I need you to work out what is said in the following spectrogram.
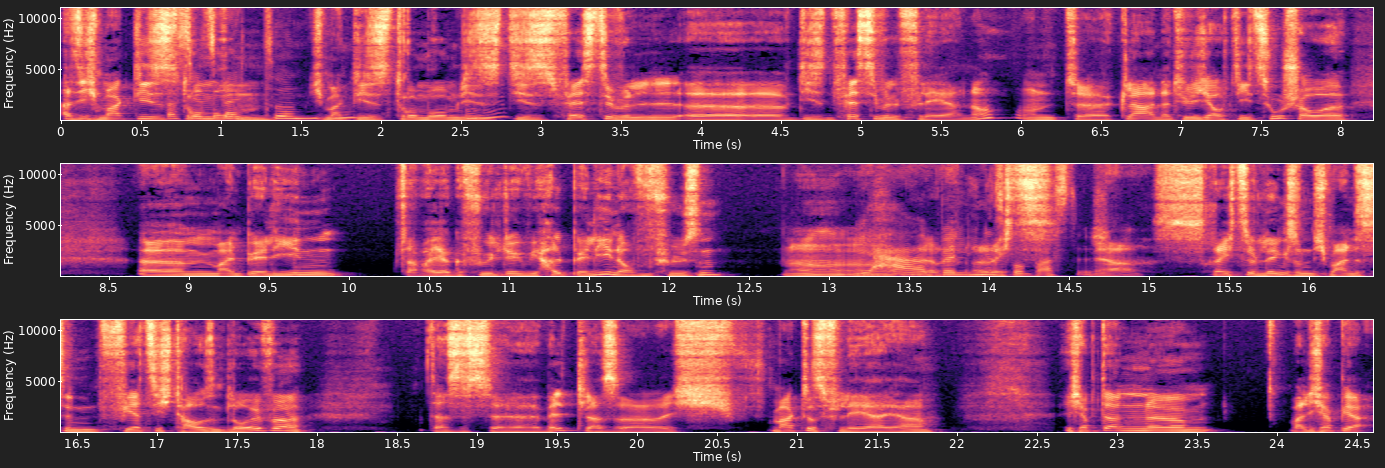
Also ich mag dieses Drumrum. so- Ich mag mhm. dieses Drumrum, dieses, dieses Festival, äh, diesen Festival-Flair. Ne? Und äh, klar, natürlich auch die Zuschauer. Ähm, mein Berlin, da war ja gefühlt irgendwie halb Berlin auf den Füßen. Ne? Ja, Äh, Berlin ist bombastisch. Ja, rechts und links. Und ich meine, es sind 40.000 Läufer. Das ist äh, Weltklasse. Ich mag das Flair, ja. Ich habe dann, ähm, weil ich habe ja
